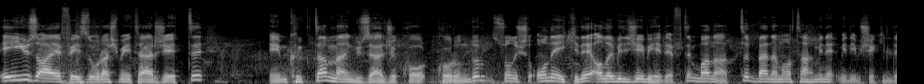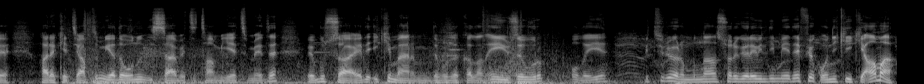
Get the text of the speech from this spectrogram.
E100 AFS ile uğraşmayı tercih etti. M40'tan ben güzelce kor- korundum. Sonuçta 10'a 2'de alabileceği bir hedeftim. Bana attı. Ben ama tahmin etmediği bir şekilde hareket yaptım. Ya da onun isabeti tam yetmedi. Ve bu sayede iki mermimi de burada kalan E100'e vurup olayı bitiriyorum. Bundan sonra görebildiğim bir hedef yok. 12-2 ama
